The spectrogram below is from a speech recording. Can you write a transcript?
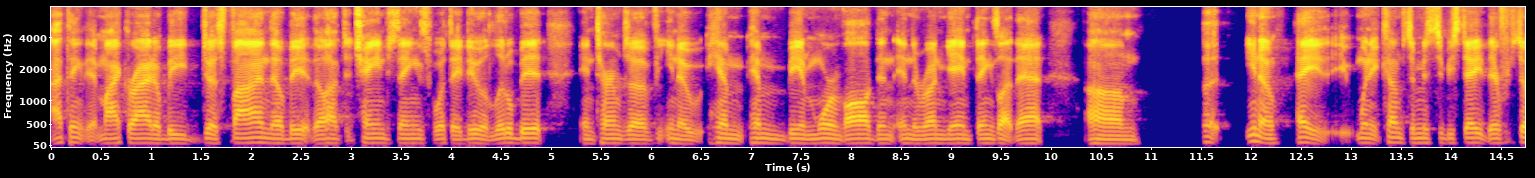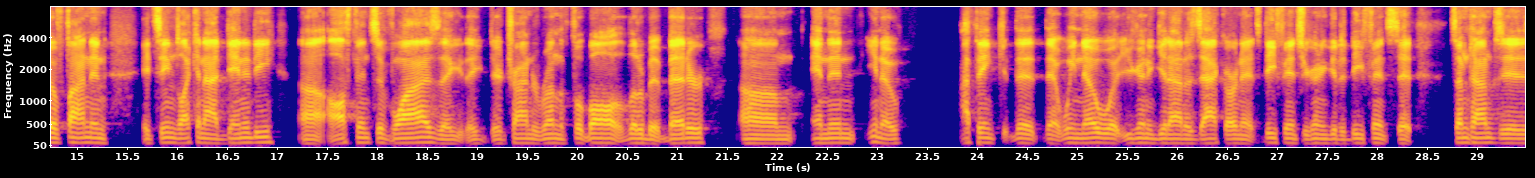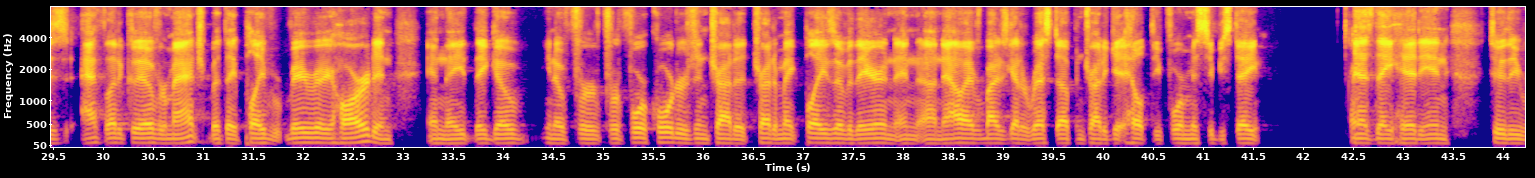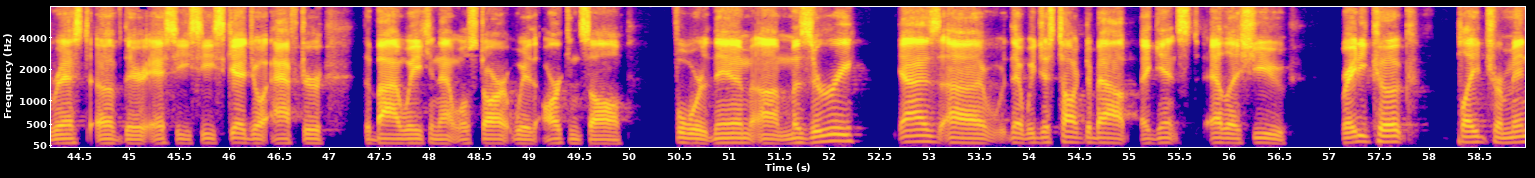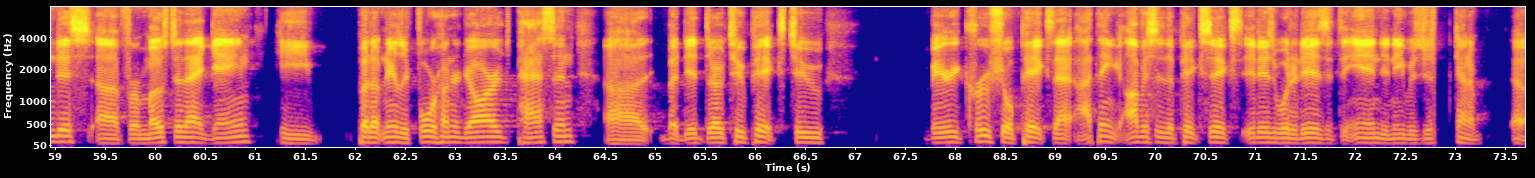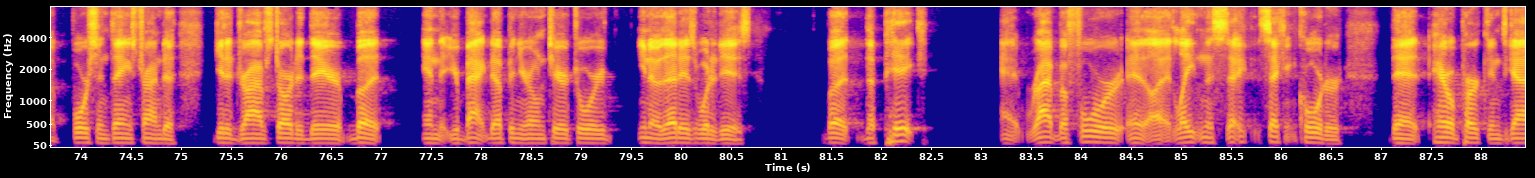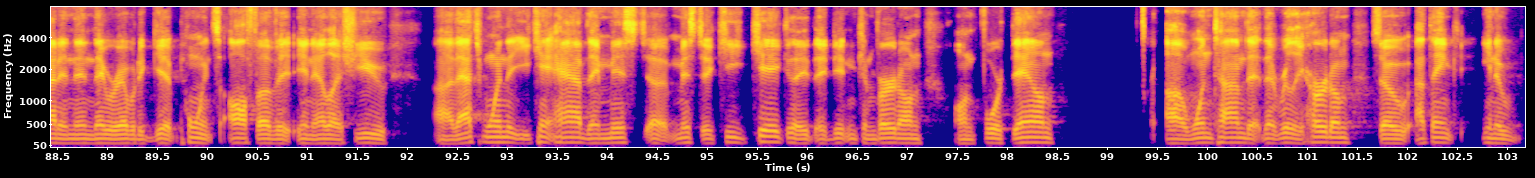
I think that Mike Wright will be just fine. They'll be they'll have to change things what they do a little bit in terms of you know him him being more involved in in the run game, things like that. Um, but you know, hey, when it comes to Mississippi State, they're still finding it seems like an identity uh, offensive wise. They they they're trying to run the football a little bit better. Um, and then you know I think that that we know what you're going to get out of Zach Arnett's defense. You're going to get a defense that sometimes is athletically overmatched, but they play very, very hard and and they they go you know for for four quarters and try to try to make plays over there. And and uh, now everybody's got to rest up and try to get healthy for Mississippi State as they head in to the rest of their SEC schedule after the bye week, and that will start with Arkansas for them. Um, Missouri guys uh, that we just talked about against LSU. Brady Cook played tremendous uh, for most of that game. He put up nearly 400 yards passing, uh, but did throw two picks, two very crucial picks. That I think, obviously, the pick six, it is what it is at the end, and he was just kind of uh, forcing things, trying to get a drive started there. But and you're backed up in your own territory, you know that is what it is. But the pick at right before, uh, late in the sec- second quarter, that Harold Perkins got, and then they were able to get points off of it in LSU. Uh, that's one that you can't have. They missed uh, missed a key kick. They they didn't convert on on fourth down. Uh, one time that that really hurt them. So I think you know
